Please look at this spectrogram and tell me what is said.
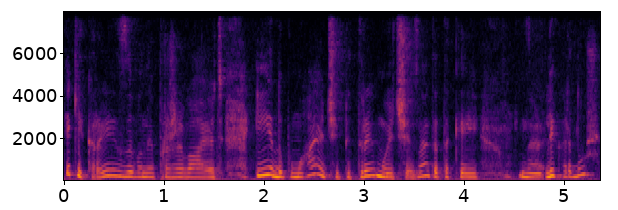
які кризи вони проживають, і допомагаючи, підтримуючи, знаєте, такий е, лікар-душ.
